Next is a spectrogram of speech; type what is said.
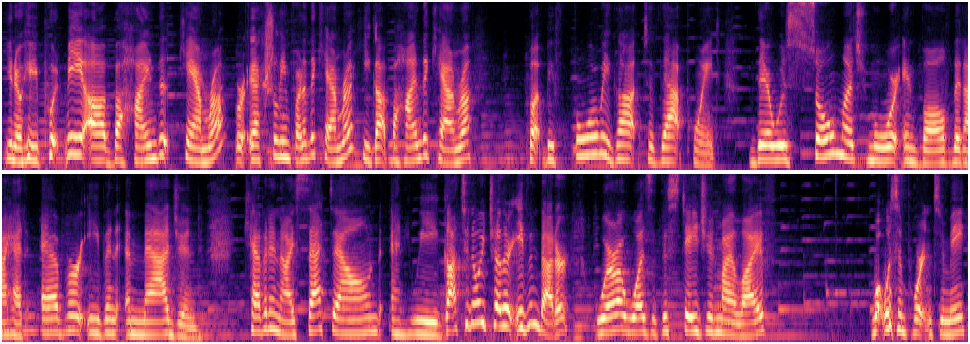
you know, he put me uh, behind the camera, or actually in front of the camera. He got behind the camera. But before we got to that point, there was so much more involved than I had ever even imagined. Kevin and I sat down and we got to know each other even better, where I was at this stage in my life what was important to me.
